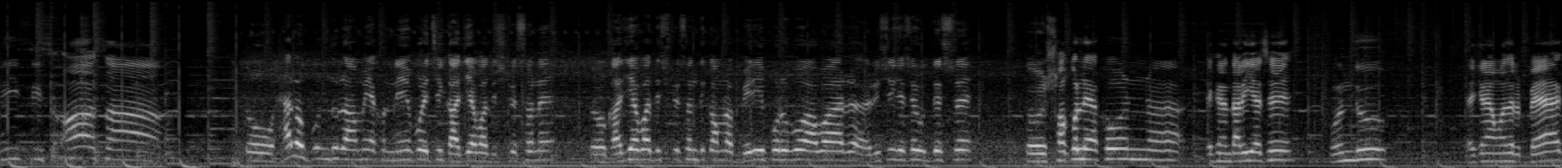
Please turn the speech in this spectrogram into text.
দিস ইজ অসাম তো হ্যালো বন্ধুরা আমি এখন নেমে পড়েছি গাজিয়াবাদ স্টেশনে তো গাজিয়াবাদ স্টেশন থেকে আমরা বেরিয়ে পড়ব আবার ঋষিকেশের উদ্দেশ্যে। তো সকলে এখন এখানে দাঁড়িয়ে আছে। বন্ধু এখানে আমাদের ব্যাগ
